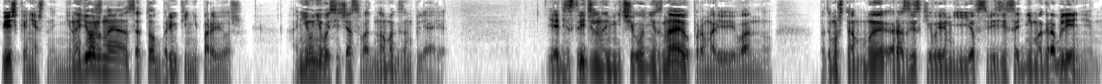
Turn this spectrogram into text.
Вещь, конечно, ненадежная, зато брюки не порвешь. Они у него сейчас в одном экземпляре. Я действительно ничего не знаю про Марию Ивановну, потому что мы разыскиваем ее в связи с одним ограблением,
